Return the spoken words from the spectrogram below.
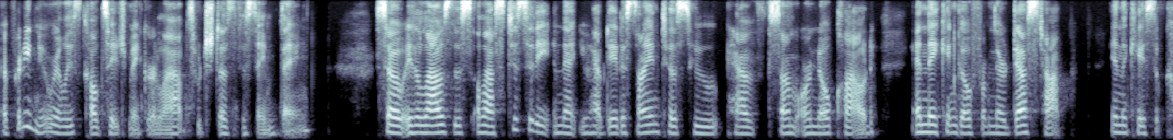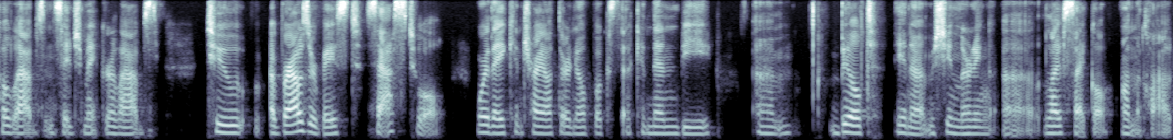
a pretty new release called SageMaker Labs, which does the same thing. So it allows this elasticity in that you have data scientists who have some or no cloud, and they can go from their desktop, in the case of Colabs and SageMaker Labs, to a browser-based SaaS tool where they can try out their notebooks that can then be um, built in a machine learning uh, lifecycle on the cloud.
